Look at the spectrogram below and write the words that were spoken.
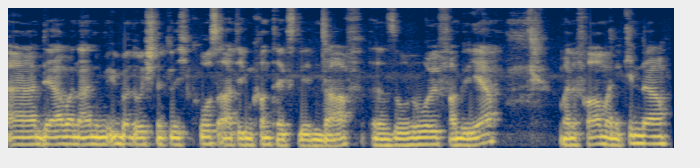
äh, der aber in einem überdurchschnittlich großartigen Kontext leben darf. Sowohl familiär, meine Frau, meine Kinder,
